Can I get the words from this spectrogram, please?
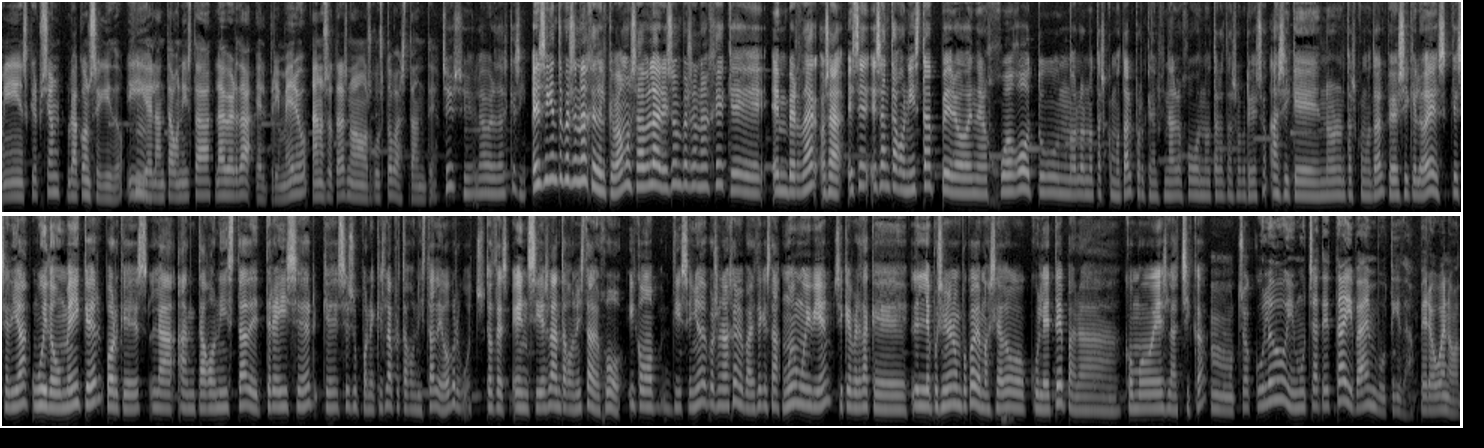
Inscription lo ha conseguido. Y Hmm. el antagonista, la verdad, el primero, a nosotras nos gustó bastante. Sí, sí, la verdad es que sí. El siguiente personaje del que vamos a hablar es un personaje que en verdad, o sea, es, es antagonista, pero en el juego tú no lo notas como tal, porque al final el juego no trata sobre eso, así que no lo notas como tal, pero sí que lo es, que sería Widowmaker, porque es la antagonista de Tracer, que se supone que es la protagonista de Overwatch. Entonces, en sí es la antagonista del juego. Y como diseño de personaje me parece que está muy, muy bien. Sí que es verdad que le pusieron un poco demasiado culete para cómo es la chica. Mucho culo y mucha teta y va embutida. Pero bueno,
